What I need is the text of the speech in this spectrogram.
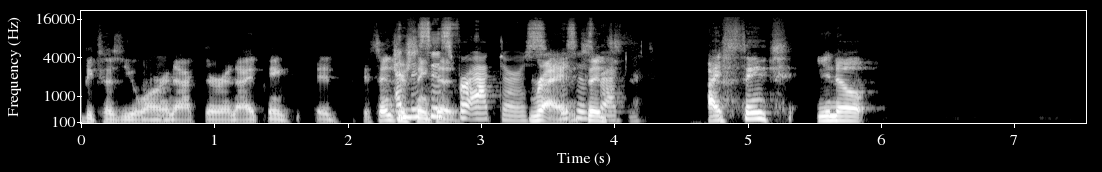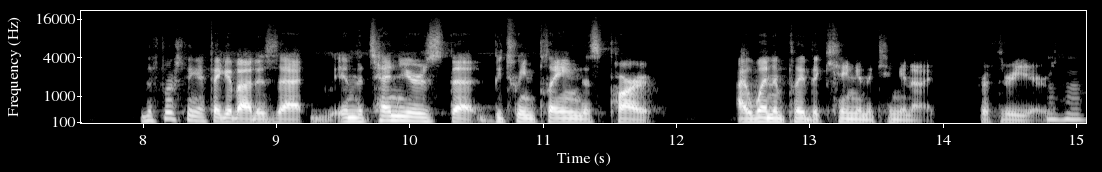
because you are an actor, and I think it, it's and interesting. this is for actors. Right, This is for actors. I think, you know, the first thing I think about is that in the 10 years that between playing this part, I went and played the king and the king and I for three years. Mhm.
